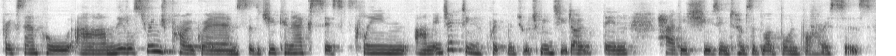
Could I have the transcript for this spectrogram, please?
for example, um, needle syringe programs so that you can access clean um, injecting equipment, which means you don't then have issues in terms of bloodborne viruses.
